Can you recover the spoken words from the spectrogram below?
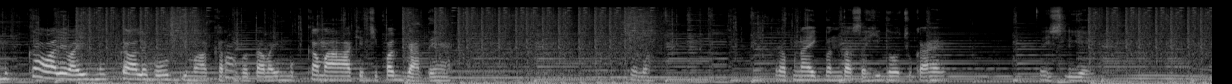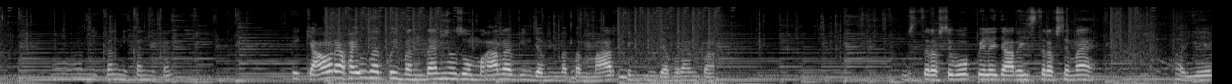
मुक्का वाले भाई मुक्का वाले बहुत दिमाग खराब होता भाई। मुक्का में आके चिपक जाते हैं। चलो, फिर अपना एक बंदा शहीद हो चुका है तो इसलिए। निकल निकल निकल। ये क्या हो रहा है भाई? उधर कोई बंदा नहीं हो जो मार रहा बिन जब मतलब मार बिन जबरन का। उस तरफ़ से वो पहले जा रहे इस तरफ़ से मैं। और ये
